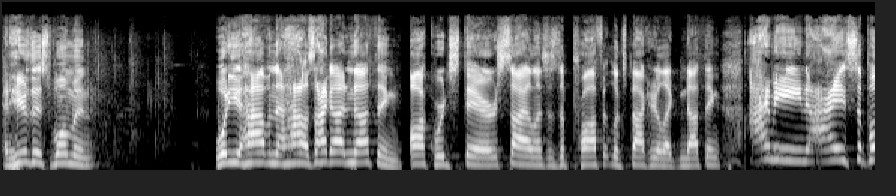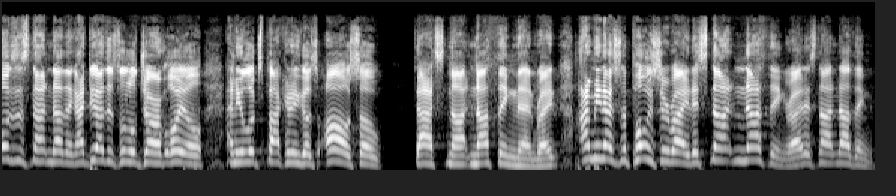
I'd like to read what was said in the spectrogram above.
And here, this woman, what do you have in the house? I got nothing. Awkward stare, silence as the prophet looks back at her like nothing. I mean, I suppose it's not nothing. I do have this little jar of oil. And he looks back at her and he goes, Oh, so that's not nothing then, right? I mean, I suppose you're right. It's not nothing, right? It's not nothing.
